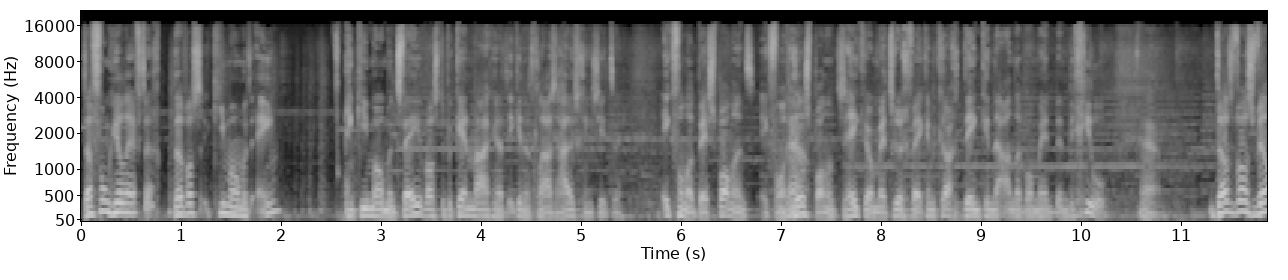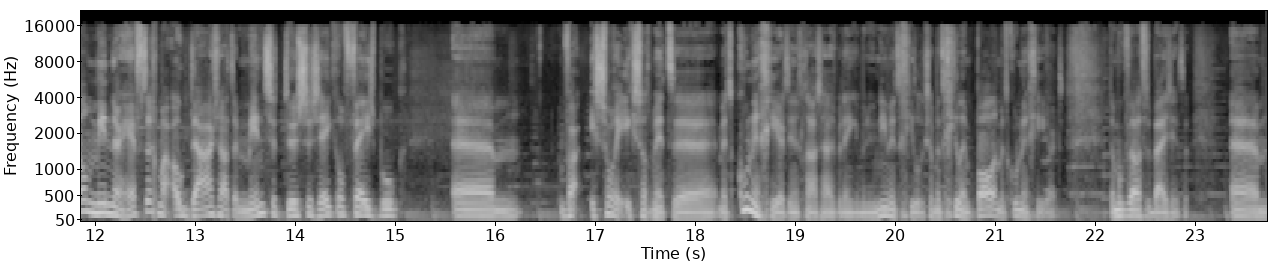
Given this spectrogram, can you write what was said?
Dat vond ik heel heftig. Dat was key moment 1. En key moment 2 was de bekendmaking dat ik in het glazen huis ging zitten. Ik vond dat best spannend. Ik vond het Ja. heel spannend. Zeker met terugwerkende kracht, denkende aan dat moment met Michiel. Ja. Dat was wel minder heftig, maar ook daar zaten mensen tussen, zeker op Facebook. Ehm, waar, sorry, ik zat met, eh, met Koen en Geert in het glazen huis, bedenk ik me nu. Niet met Giel. Ik zat met Giel en Paul en met Koen en Geert. Daar moet ik wel even bij zitten. Ehm,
